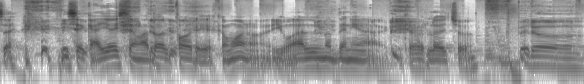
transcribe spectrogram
y se cayó y se mató el pobre. Es como, bueno, igual no tenía que haberlo hecho. Pero,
